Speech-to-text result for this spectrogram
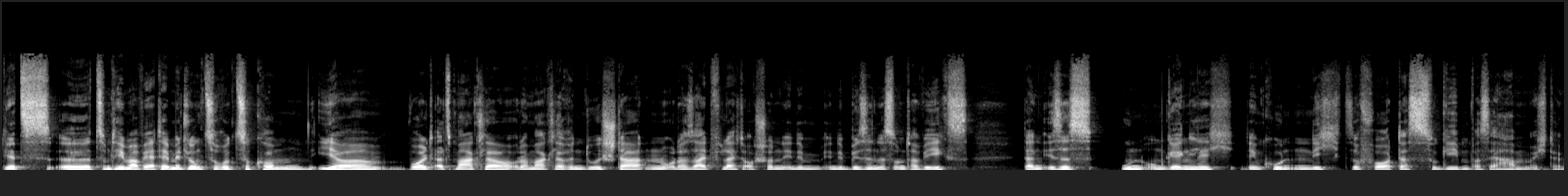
jetzt äh, zum Thema Wertermittlung zurückzukommen. Ihr wollt als Makler oder Maklerin durchstarten oder seid vielleicht auch schon in dem, in dem Business unterwegs, dann ist es unumgänglich, dem Kunden nicht sofort das zu geben, was er haben möchte.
